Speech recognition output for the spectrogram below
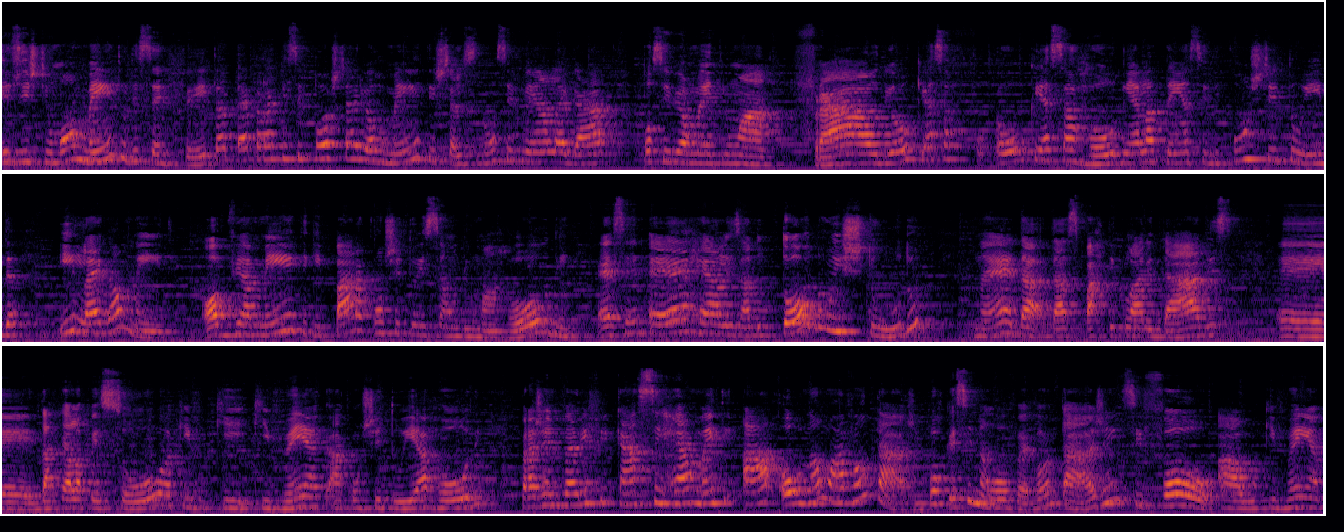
existe um momento de ser feita até para que se posteriormente se não se venha alegar possivelmente uma fraude ou que essa ou que essa holding ela tenha sido constituída ilegalmente. Obviamente que para a constituição de uma holding é, é realizado todo um estudo né, das particularidades é, daquela pessoa que, que, que vem a, a constituir a holding para a gente verificar se realmente há ou não há vantagem. Porque se não houver vantagem, se for algo que venha,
